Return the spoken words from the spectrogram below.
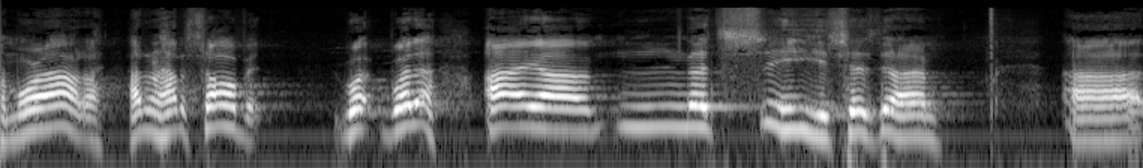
I'm wore out. I, I don't know how to solve it. What, what, uh, I, uh, let's see, he says, uh, uh,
